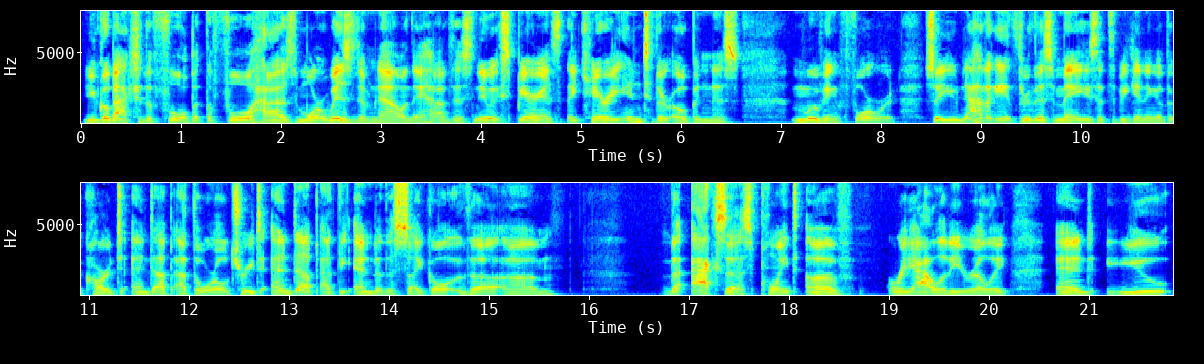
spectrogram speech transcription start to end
you go back to the fool, but the fool has more wisdom now, and they have this new experience that they carry into their openness moving forward. So you navigate through this maze at the beginning of the card to end up at the world tree, to end up at the end of the cycle, the um, the access point of reality, really and you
